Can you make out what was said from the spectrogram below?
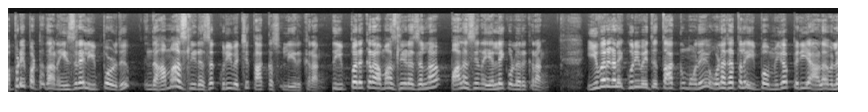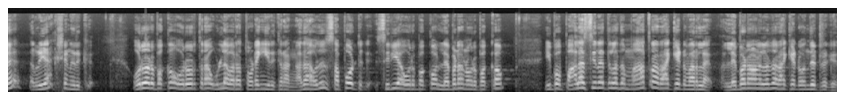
அப்படிப்பட்டதான இஸ்ரேல் இப்பொழுது இந்த ஹமாஸ் லீடர்ஸை குறி வச்சு தாக்க சொல்லி இருக்கிறாங்க இப்போ இருக்கிற ஹமாஸ் லீடர்ஸ் எல்லாம் பாலஸ்தீன எல்லைக்குள்ளே இருக்கிறாங்க. இவர்களை குறிவைத்து தாக்கும் போதே உலகத்தில் இப்போ மிகப்பெரிய அளவில் ரியாக்ஷன் இருக்குது ஒரு ஒரு பக்கம் ஒரு ஒருத்தராக உள்ளே வர தொடங்கி இருக்கிறாங்க. அதாவது சப்போர்ட்டுக்கு சிரியா ஒரு பக்கம் லெபனான் ஒரு பக்கம். இப்போ பாலஸ்தீனத்துலேருந்து மாத்திரம் ராக்கெட் வரல. லெபனான்லேருந்து ராக்கெட் வந்துட்டுருக்கு.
